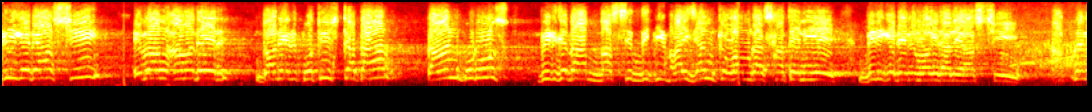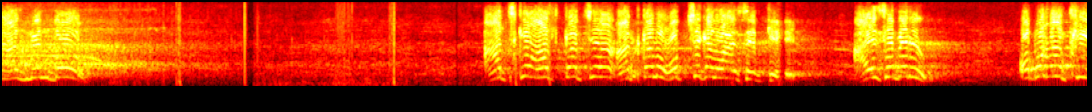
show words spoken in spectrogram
ব্রিগেডে আসছি এবং আমাদের দলের প্রতিষ্ঠাতা প্রাণ পুরুষ ব্রিগেড আব্বাস সিদ্দিকী ভাইজানকেও আমরা সাথে নিয়ে ব্রিগেডের ময়দানে আসছি। আপনারা আসবেন তো? আজকে আটকাচ্ছে, আটকানো হচ্ছে কেন আইএসএফ কে আইএসএফ এর অপরাধ কি?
